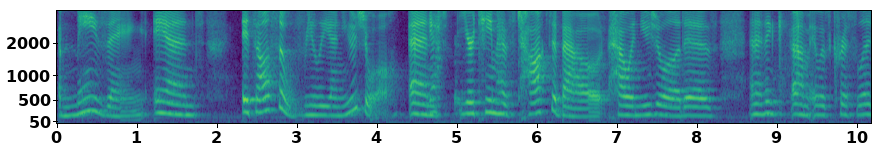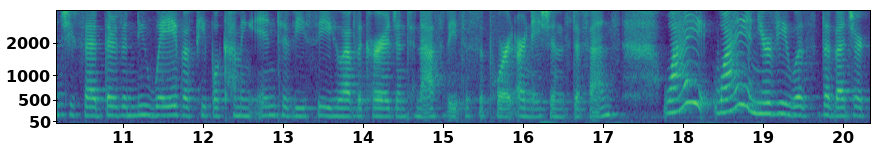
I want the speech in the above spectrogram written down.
amazing. And it's also really unusual. And yeah. your team has talked about how unusual it is. And I think um, it was Chris Lynch who said there's a new wave of people coming into VC who have the courage and tenacity to support our nation's defense. Why, why, in your view, was the venture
